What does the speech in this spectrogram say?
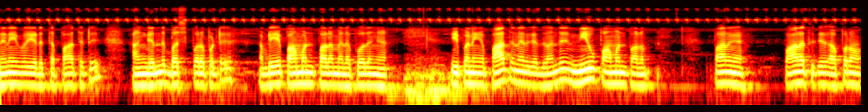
நினைவு இடத்தை பார்த்துட்டு அங்கேருந்து பஸ் புறப்பட்டு அப்படியே பாம்பன் பாலம் மேலே போதுங்க. இப்போ நீங்கள் பார்த்துன்னு இருக்கிறது வந்து நியூ பாம்பன் பாலம். பாருங்கள் பாலத்துக்கு அப்புறம்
